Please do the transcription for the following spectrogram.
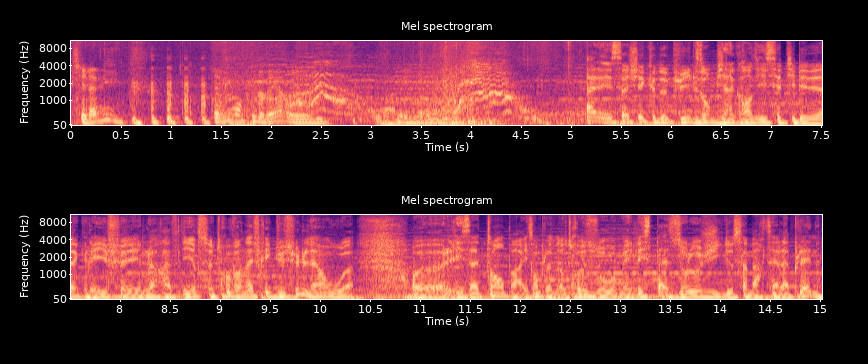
c'est la vie. T'as vu mon pull vert euh, Allez, sachez que depuis, ils ont bien grandi, ces petits bébés à griffes, et leur avenir se trouve en Afrique du Sud, là où euh, les attend, par exemple, notre zoo. Mais l'espace zoologique de Saint-Martin-la-Plaine,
